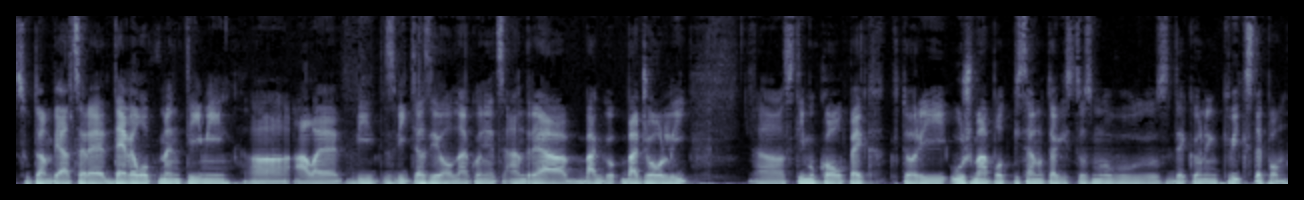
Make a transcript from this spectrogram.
sú tam viaceré development týmy, ale zvíťazil nakoniec Andrea Bajoli z týmu Colpec, ktorý už má podpísanú takisto zmluvu s Deconing Quickstepom.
